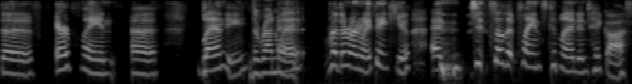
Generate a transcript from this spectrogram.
the airplane uh, landing The runway. For the runway thank you. And to, so that planes could land and take off.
